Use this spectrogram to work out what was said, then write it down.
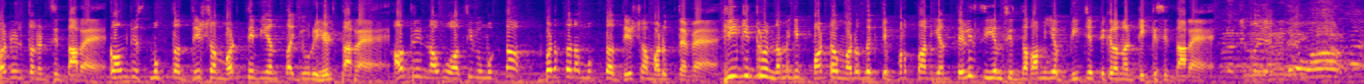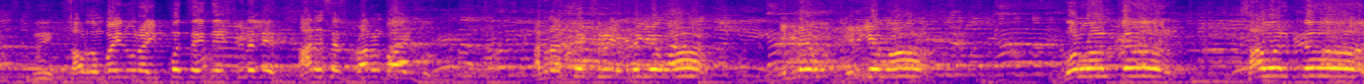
ಆಡಳಿತ ನಡೆಸಿದ್ದಾರೆ. ಕಾಂಗ್ರೆಸ್ ಮುಕ್ತ ದೇಶ ಮಾಡ್ತೀವಿ ಅಂತ ಇವರು ಹೇಳ್ತಾರೆ. ಆದ್ರೆ ನಾವು ಹಸಿವು ಮುಕ್ತ ಬಡತನ ಮುಕ್ತ ದೇಶ ಮಾಡುತ್ತೇವೆ. ಹೀಗಿದ್ರು ನಮಗೆ ಪಾಠ ಮಾಡೋದಕ್ಕೆ ಬರ್ತಾರೆ ಅಂತೇಳಿ ಸಿಎಂ ಸಿದ್ದರಾಮಯ್ಯ ಬಿಜೆಪಿಗರನ್ನ ಟೀಕಿಸಿದ್ದಾರೆ. ಸಾವಿರದ ಒಂಬೈನೂರ ಇಪ್ಪತ್ತೈದನೇ ಇಸ್ವಿನಲ್ಲಿ ಆರ್ ಎಸ್ ಎಸ್ ಪ್ರಾರಂಭ ಆಯಿತು. ಅದರ ಅಧ್ಯಕ್ಷರು ವಾರ್ ಹೆಗ್ಡೆ ಹೆಡ್ಗೆ ವಾರ್ ಗೋಲ್ವಾಲ್ಕರ್, ಸಾವರ್ಕರ್,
